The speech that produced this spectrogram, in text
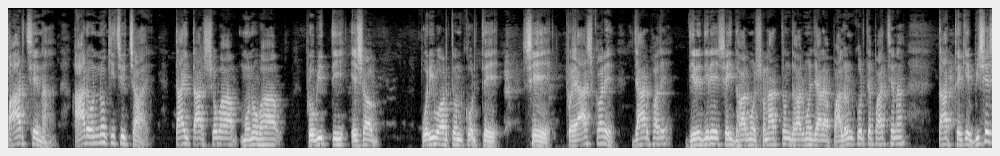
পারছে না, আর অন্য কিছু চায়। তাই তার স্বভাব, মনোভাব, প্রবৃত্তি, এসব পরিবর্তন করতে সে প্রয়াস করে, যার ফলে ধীরে ধীরে সেই ধর্ম, সনাতন ধর্ম যারা পালন করতে পারছে না, তার থেকে বিশেষ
